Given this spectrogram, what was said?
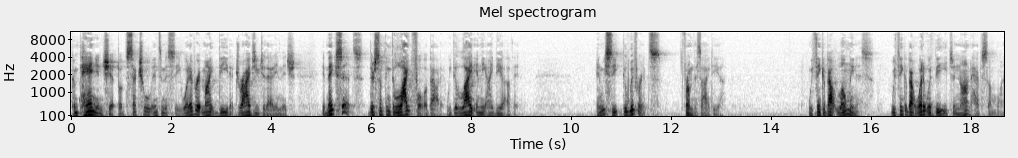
companionship, of sexual intimacy, whatever it might be that drives you to that image, it makes sense. There's something delightful about it. We delight in the idea of it. And we seek deliverance from this idea. We think about loneliness. We think about what it would be to not have someone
